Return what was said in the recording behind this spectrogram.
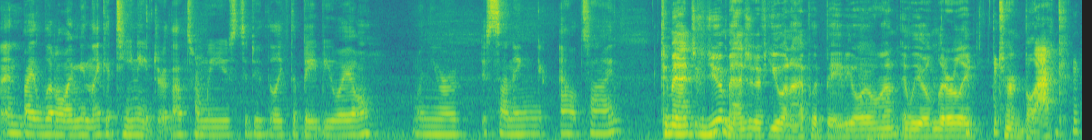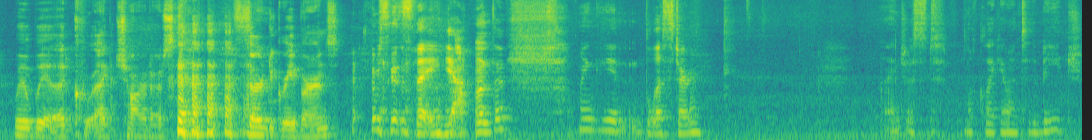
and by little I mean like a teenager, that's when we used to do like the baby oil when you're sunning outside. Can could you imagine if you and I put baby oil on and we would literally turn black? We would like, cr- like charred our skin, third degree burns. I was gonna say, yeah, the, like you blister. I just look like I went to the beach.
